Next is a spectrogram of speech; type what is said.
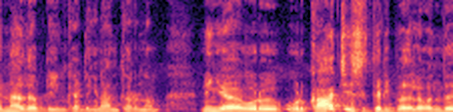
என்னது அப்படின்னு கேட்டிங்கன்னா அந்த தருணம். நீங்கள் ஒரு ஒரு காட்சி சித்தரிப்பதில் வந்து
